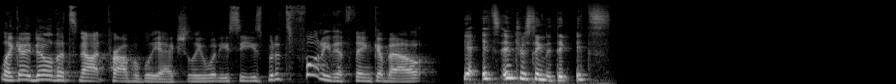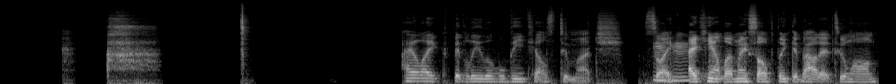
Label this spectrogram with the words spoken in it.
Like I know that's not probably actually what he sees, but it's funny to think about. yeah, it's interesting to think it's I like fiddly little details too much. So Mhm. I, I can't let myself think about it too long.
